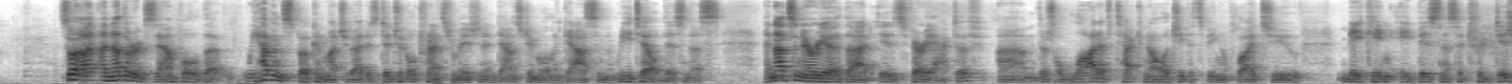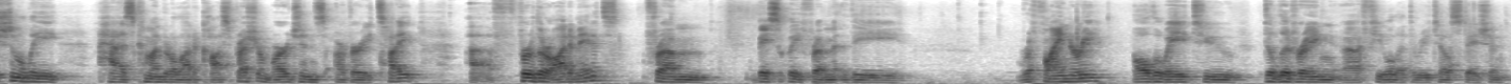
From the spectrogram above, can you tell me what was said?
So a another example that we haven't spoken much about is digital transformation in downstream oil and gas in the retail business. And that's an area that is very active. Um, there's a lot of technology that's being applied to making a business that traditionally has come under a lot of cost pressure. Margins are very tight. uh, further automate it from basically from the refinery all the way to delivering uh, fuel at the retail station.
